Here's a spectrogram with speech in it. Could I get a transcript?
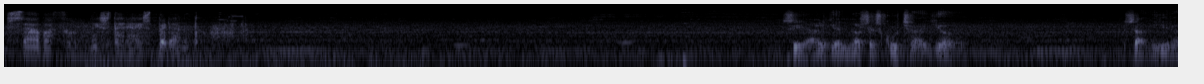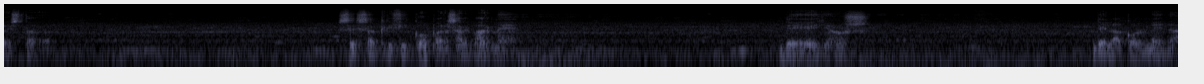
Sabathun estará esperando. Si alguien nos escucha, yo... Sagira está... Se sacrificó para salvarme. De ellos. De la colmena.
